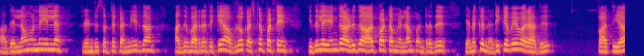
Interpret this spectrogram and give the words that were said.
அதெல்லாம் ஒன்றும் இல்லை. ரெண்டு சொட்டு கண்ணீர் தான். அது வர்றதுக்கே அவ்வளோ கஷ்டப்பட்டேன். இதில் எங்கே அழுது ஆர்ப்பாட்டம் எல்லாம் பண்ணுறது எனக்கு நடிக்கவே வராது. பாத்தியா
